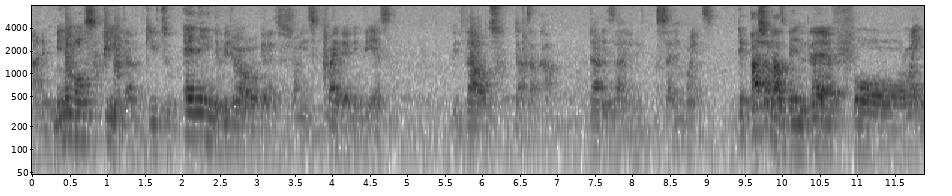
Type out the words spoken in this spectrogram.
and the minimum speed that we give to any individual organization is 5 Mbps without data cap. That is our unique selling point. The passion has been there for like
